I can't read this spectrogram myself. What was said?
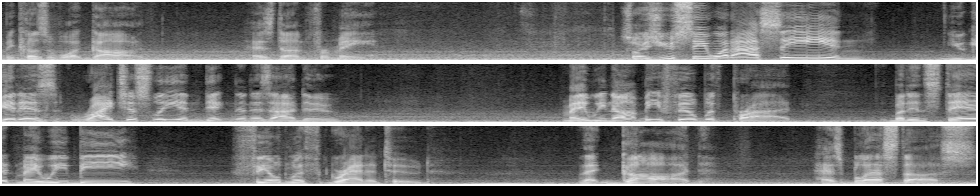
because of what God has done for me. So, as you see what I see and you get as righteously indignant as I do, may we not be filled with pride, but instead may we be filled with gratitude that God has blessed us,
